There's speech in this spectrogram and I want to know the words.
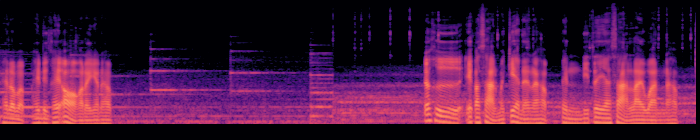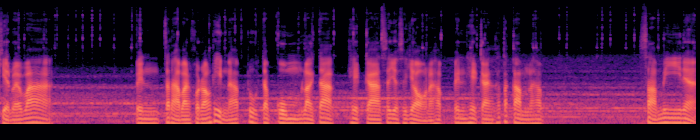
ให้เราแบบให้นึกให้ออกอะไรเงี้ยนะครับ ก็คือเอกสารมาเก็ตนั้นนะครับ เป็นนิตยสารรายวันนะครับ เขียนไว้ว่า เป็นสถาบันคนท้องถิ่นนะครับ ถูกจับกลุ่มหลังจากเหตุการณ์สยดสยองนะครับ เป็นเหตุการณ์ฆาตกรรมนะครับ สามีเนี่ย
